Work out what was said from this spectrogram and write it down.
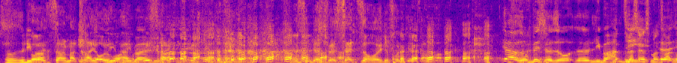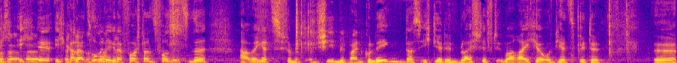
So, So, jetzt zahl mal drei Euro Lieber, ein. lieber, Das lieber. Was sind das für Sätze heute von dir? Sag mal. Ja, so ein bisschen so, äh, lieber Hansi, Lass erst mal sagen, äh, ich, ich, äh, äh, ich erklärt, Karl-Heinz Rummenigge, der Vorstandsvorsitzende, habe jetzt für mich entschieden mit meinen Kollegen, dass ich dir den Bleistift überreiche und jetzt bitte, äh,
